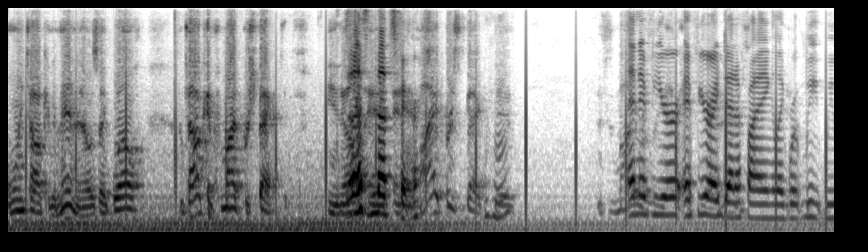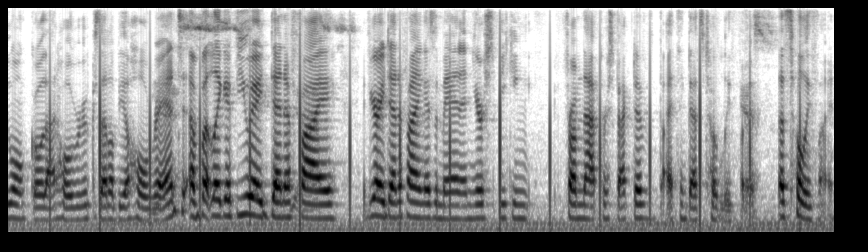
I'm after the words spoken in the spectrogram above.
only talking to men, and I was like, well, I'm talking from my perspective, you know. That's and, that's and fair. My perspective. Mm-hmm. And if you're if you're identifying like we, we won't go that whole route because that'll be a whole rant. Uh, but like if you identify yes. if you're identifying as a man and you're speaking from that perspective, I think that's totally fine. Yes. That's totally fine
